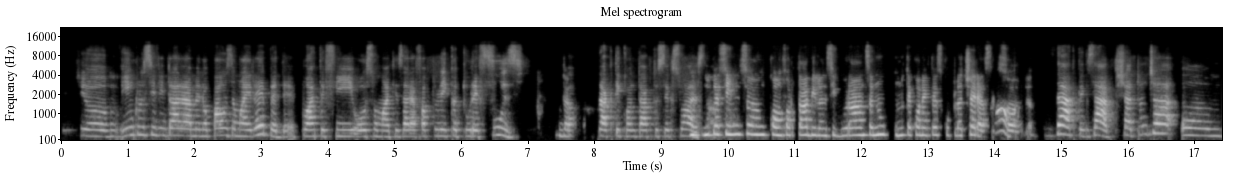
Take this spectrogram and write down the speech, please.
Deci, uh, inclusiv intrarea la menopauză mai repede poate fi o somatizare a faptului că tu refuzi da. Uh, practic contactul sexual. Nu, nu te simți confortabil, în siguranță, nu, nu te conectezi cu plăcerea ah, sexuală. Exact, exact. Și atunci, um,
